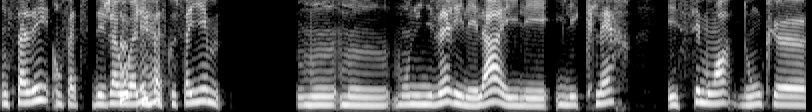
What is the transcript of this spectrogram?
On savait, en fait, déjà où aller, parce que ça y est, mon, mon, mon univers, il est là et il est, il est clair. Et c'est moi. Donc, euh,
